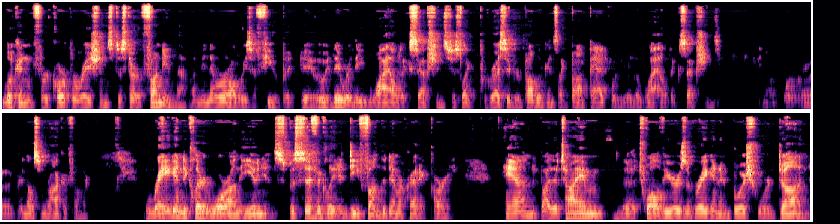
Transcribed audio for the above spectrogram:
looking for corporations to start funding them. I mean, there were always a few, but they were the wild exceptions, just like progressive Republicans like Bob Packwood were the wild exceptions, you know, or uh, Nelson Rockefeller. Reagan declared war on the unions specifically to defund the Democratic Party. And by the time the 12 years of Reagan and Bush were done,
